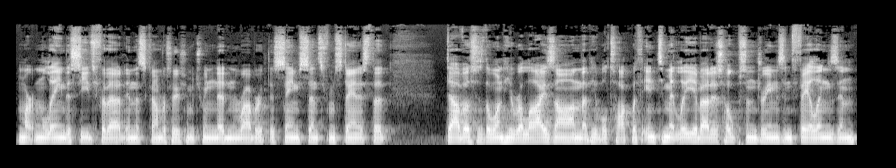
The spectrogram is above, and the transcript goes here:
Martin laying the seeds for that in this conversation between Ned and Robert. The same sense from Stannis that Davos is the one he relies on, that he will talk with intimately about his hopes and dreams and failings. And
